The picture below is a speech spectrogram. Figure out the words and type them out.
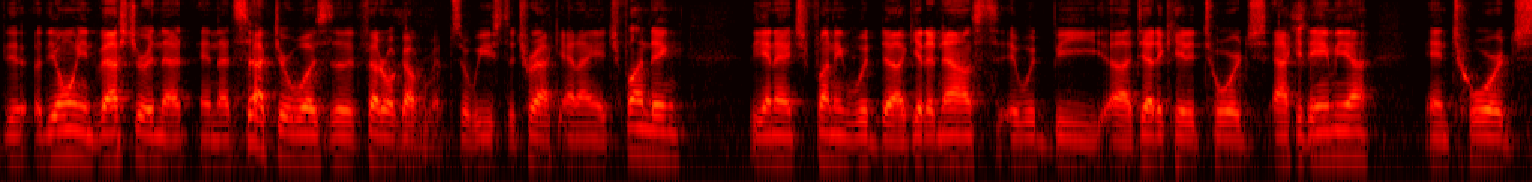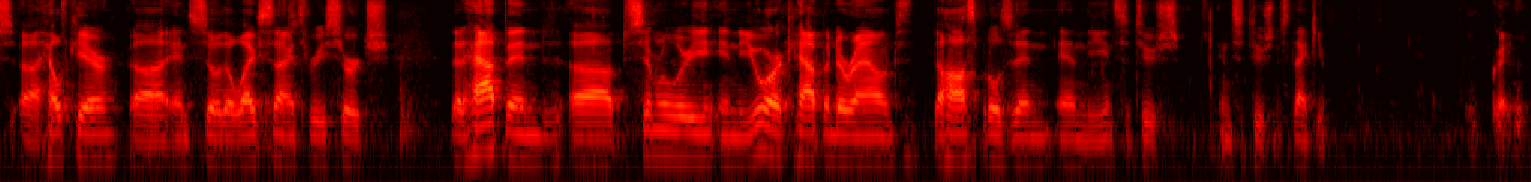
the, the, only investor in that in that sector was the federal government. So we used to track NIH funding. The NIH funding would get announced. It would be dedicated towards academia and towards healthcare. and so the life science research that happened uh, similarly in New York happened around the hospitals and, and the institution, institutions. Thank you. Great.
